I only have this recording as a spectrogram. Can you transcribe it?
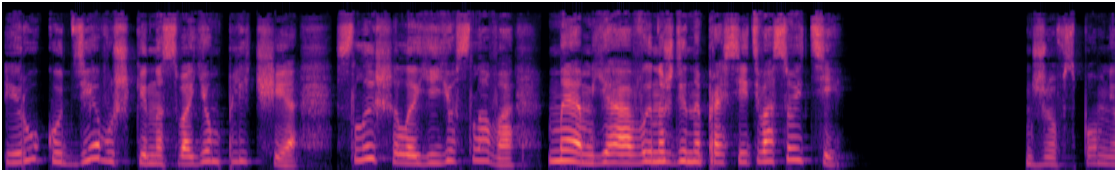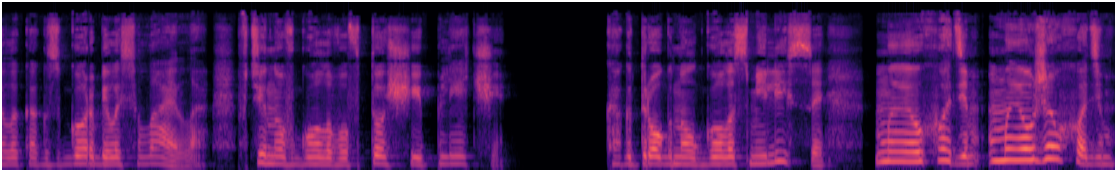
и руку девушки на своем плече, слышала ее слова «Мэм, я вынуждена просить вас уйти». Джо вспомнила, как сгорбилась Лайла, втянув голову в тощие плечи. Как дрогнул голос Мелиссы. «Мы уходим, мы уже уходим».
